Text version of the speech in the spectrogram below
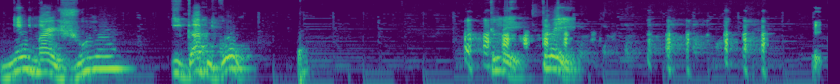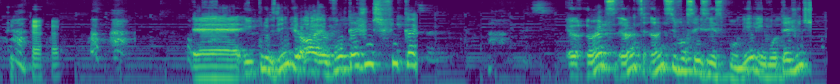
Neymar Júnior e Gabigol. Play, play. É, inclusive, ó, eu vou até justificar. Antes, antes, antes de vocês responderem, eu vou até justificar.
